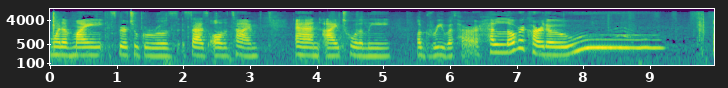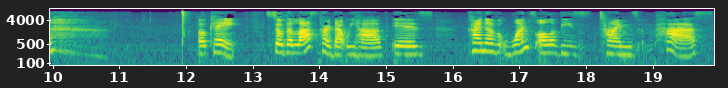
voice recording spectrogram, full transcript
one of my spiritual gurus says all the time. And I totally agree with her. Hello, Ricardo. okay, so the last card that we have is kind of once all of these times pass,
